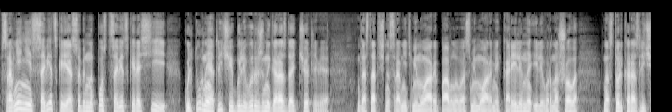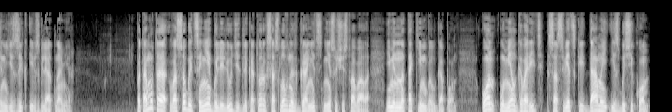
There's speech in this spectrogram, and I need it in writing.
В сравнении с советской и особенно постсоветской Россией культурные отличия были выражены гораздо отчетливее – Достаточно сравнить мемуары Павлова с мемуарами Карелина или Варнашова, настолько различен язык и взгляд на мир. Потому-то в особой цене были люди, для которых сословных границ не существовало. Именно таким был Гапон. Он умел говорить со светской дамой и с босиком,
